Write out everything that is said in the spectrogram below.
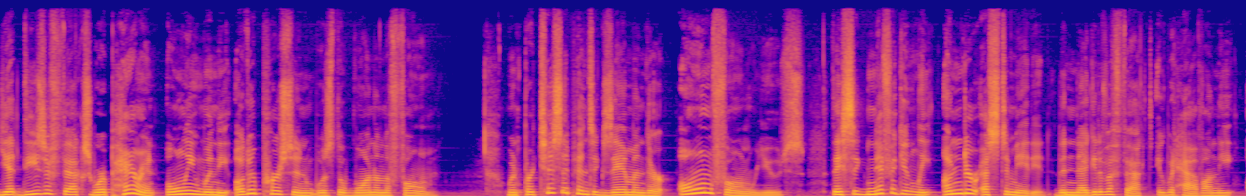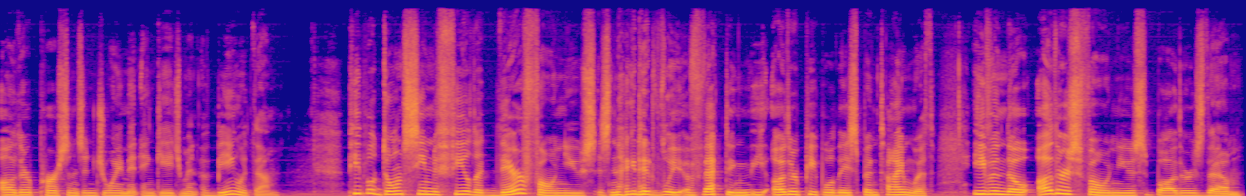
Yet these effects were apparent only when the other person was the one on the phone. When participants examined their own phone use, they significantly underestimated the negative effect it would have on the other person's enjoyment and engagement of being with them people don't seem to feel that their phone use is negatively affecting the other people they spend time with, even though others' phone use bothers them.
